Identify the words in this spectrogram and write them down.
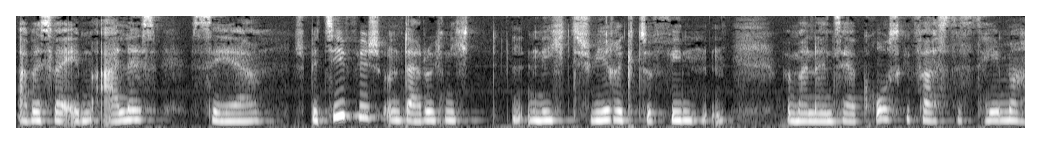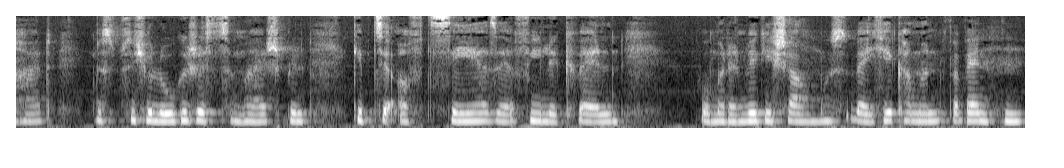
aber es war eben alles sehr spezifisch und dadurch nicht, nicht schwierig zu finden. Wenn man ein sehr groß gefasstes Thema hat, das Psychologisches zum Beispiel, gibt es ja oft sehr, sehr viele Quellen, wo man dann wirklich schauen muss, welche kann man verwenden.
